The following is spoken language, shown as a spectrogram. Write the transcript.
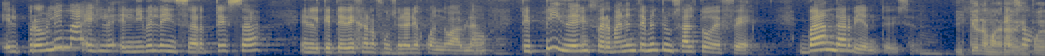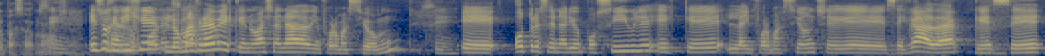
el problema es el nivel de incerteza en el que te dejan los funcionarios cuando hablan. Te piden permanentemente un salto de fe. Va a andar bien, te dicen. ¿Y qué es lo más grave que puede pasar? ¿no? eso que dije, lo más grave es que no haya nada de información. Eh, otro escenario posible es que la información llegue sesgada, que se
